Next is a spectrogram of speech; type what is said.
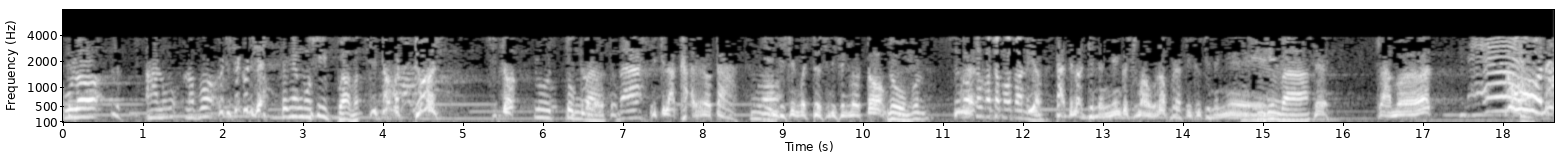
Kula anu napa Kok dhisik, kok dhisik. sing musibah, Mbak. Sitok wedhus. Sitok. Lutung, Mbah. Mbah, Iki lak gak ero ta. Iki sing wedhus, iki sing lotung. Lho, pun. kocok kacamata Iya, tak delok jenenge iku Semaura berarti iku jenenge. Iki, Mbah. Sik. Selamat. Oh, nek.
